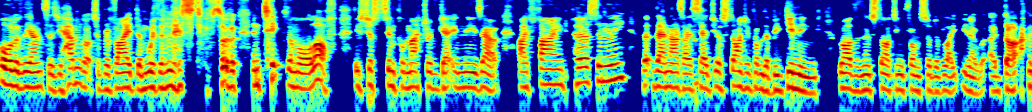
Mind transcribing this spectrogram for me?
all of the answers. You haven't got to provide them with a list of and tick them all off. It's just a simple matter of getting these out. I find personally that then, as I said, you're starting from the beginning rather than starting from sort of like you know a, dark, a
